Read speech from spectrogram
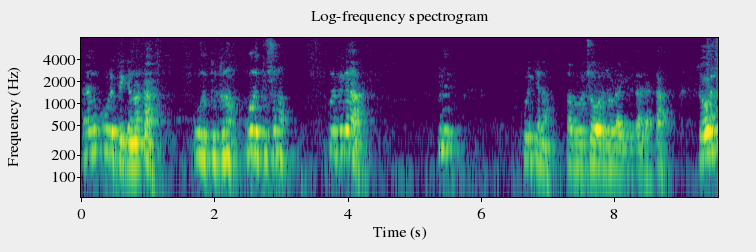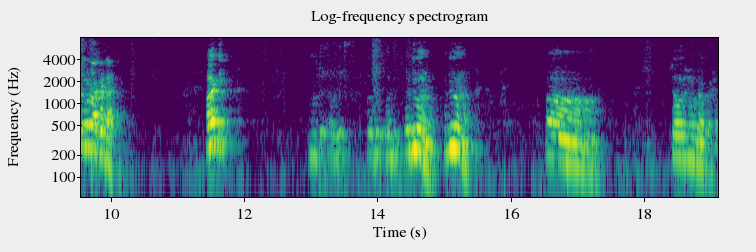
അതൊന്ന് കുളിപ്പിക്കണം കേട്ടോ. കുളിപ്പിക്കണോ? കുളിപ്പിച്ചണോ? കുളിപ്പിക്കണോ? കുളിക്കണോ? ചോറ് ചൂടാക്കി തരാം കേട്ടോ. ചോറ് ചൂടാക്കട്ടെ. അടി. അടി വേണം ആ ചോറ് ഉണ്ടാക്കട്ടെ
